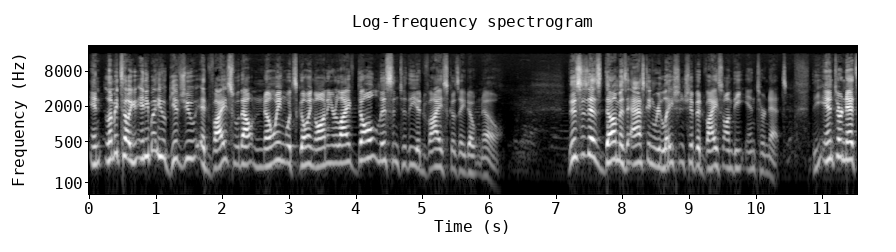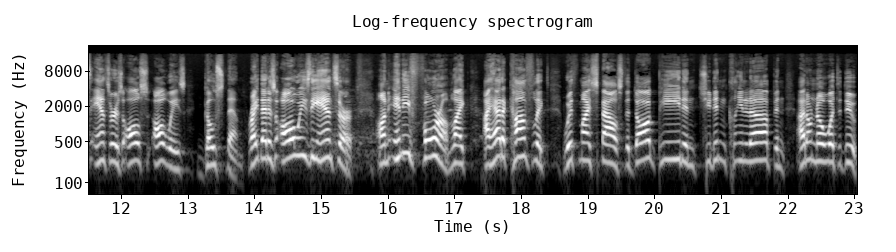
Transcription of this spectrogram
And let me tell you, anybody who gives you advice without knowing what's going on in your life, don't listen to the advice because they don't know. This is as dumb as asking relationship advice on the internet. The internet's answer is always ghost them, right? That is always the answer on any forum. Like, I had a conflict with my spouse. The dog peed and she didn't clean it up, and I don't know what to do.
